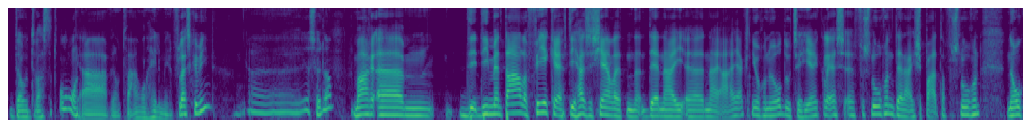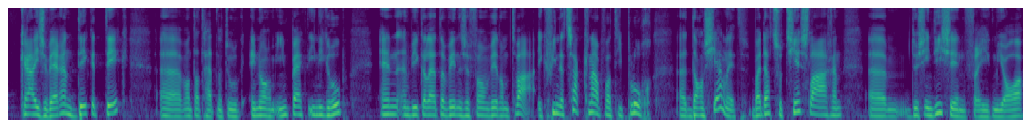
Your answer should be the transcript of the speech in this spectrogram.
Dat was het wel. Ja, Willem II wel hele min. Fleske wien. Uh, ja, dan. Maar ehm, die, die mentale veerkracht die hij ze Charlotte daarna uh, naar Ajax 0 doet ze Heracles uh, versloegen, daarna Sparta versloegen. Nou krijgen ze weer een dikke tik, uh, want dat had natuurlijk enorm impact in die groep. En een week later winnen ze van Willem II. Ik vind het zo knap wat die ploeg uh, dan bij dat soort chinslagen. Um, dus in die zin vreeg ik me, ja,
